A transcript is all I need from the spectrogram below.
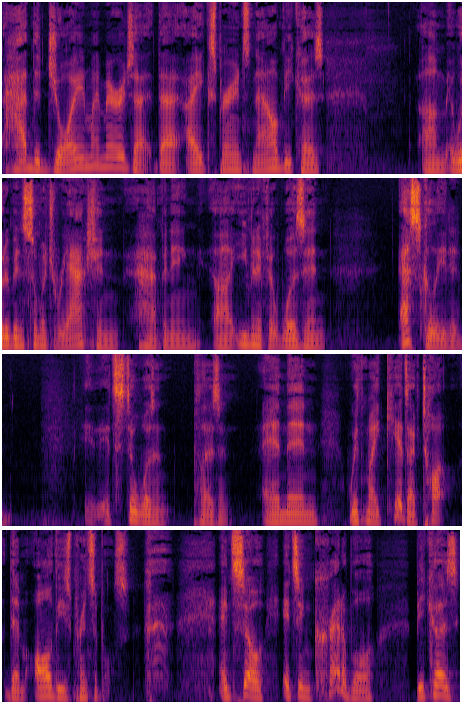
had the joy in my marriage that that I experience now because um, it would have been so much reaction happening, uh, even if it wasn't escalated. It, it still wasn't pleasant. And then with my kids, I've taught them all these principles. And so it's incredible because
